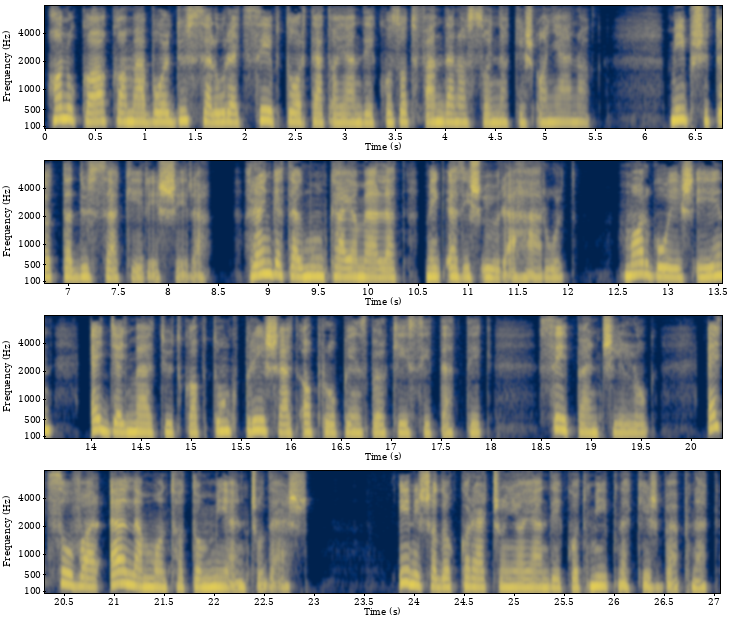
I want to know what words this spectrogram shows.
Hanuka alkalmából Düsszel úr egy szép tortát ajándékozott Fanden asszonynak és anyának. Míp sütötte Düsszel kérésére. Rengeteg munkája mellett még ez is őre hárult. Margó és én egy-egy meltűt kaptunk, préselt apró pénzből készítették. Szépen csillog. Egy szóval el nem mondhatom, milyen csodás. Én is adok karácsonyi ajándékot Mípnek és Bepnek.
